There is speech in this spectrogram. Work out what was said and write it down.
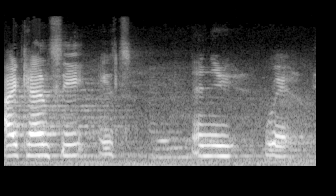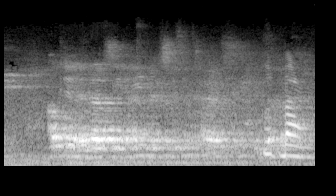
I can't see it anywhere. Okay, that's. Goodbye.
